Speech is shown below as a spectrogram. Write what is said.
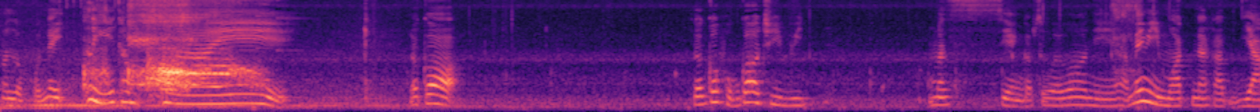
มาหลบฝนในนี้ทำไม แล้วก็ แล้วก็ผมก็เอาชีวิตมาเสี่ยงกับ survival นี้นะครับไม่มีมอดนะครับ ย้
